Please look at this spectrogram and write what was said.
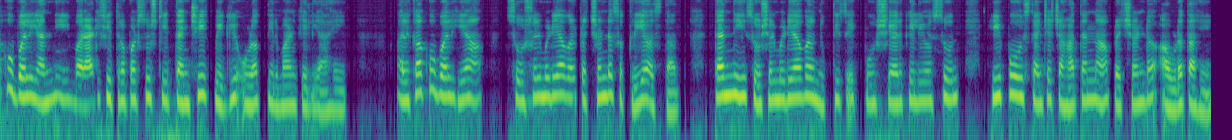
कुबल यांनी मराठी चित्रपटसृष्टीत त्यांची एक वेगळी ओळख निर्माण केली आहे. अलका कुबल या सोशल मीडियावर प्रचंड सक्रिय असतात. त्यांनी सोशल मीडियावर नुकतीच एक पोस्ट शेअर केली असून ही पोस्ट त्यांच्या चाहत्यांना प्रचंड आवडत आहे.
